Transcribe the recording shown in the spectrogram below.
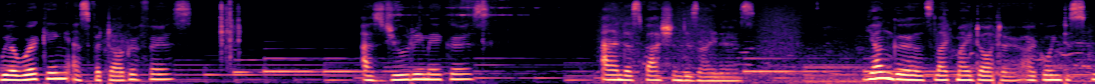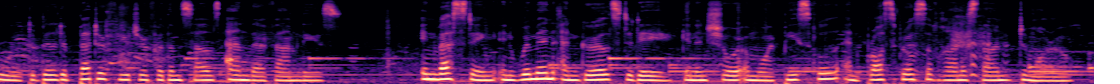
We are working as photographers, as jewelry makers, and as fashion designers. Young girls like my daughter are going to school to build a better future for themselves and their families. Investing in women and girls today can ensure a more peaceful and prosperous Afghanistan tomorrow.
